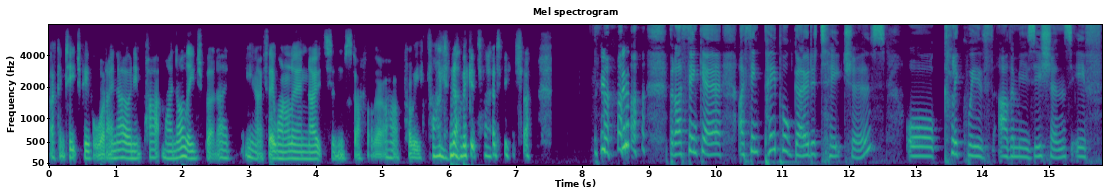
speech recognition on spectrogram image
I can teach people what I know and impart my knowledge, but I, you know, if they want to learn notes and stuff, I'll, go, oh, I'll probably find another guitar teacher. but I think uh, I think people go to teachers or click with other musicians if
